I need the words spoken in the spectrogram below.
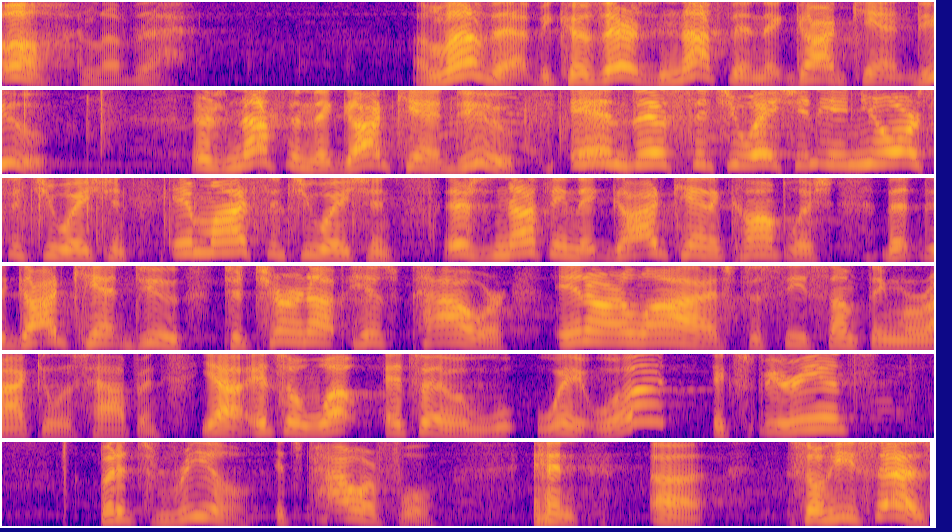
Oh, I love that. I love that because there's nothing that God can't do. There's nothing that God can't do in this situation, in your situation, in my situation. There's nothing that God can't accomplish that God can't do to turn up his power in our lives to see something miraculous happen. Yeah, it's a what it's a wait, what? Experience? But it's real, it's powerful. And uh, so he says,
